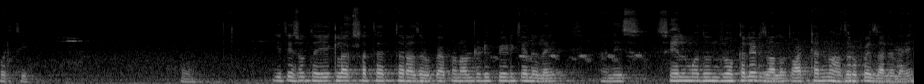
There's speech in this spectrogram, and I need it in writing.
वरती. हं. इथे सुद्धा एक लाख सत्याहत्तर हजार रुपये आपण ऑलरेडी पेड केलेला आहे. आणि सेलमधून जो कलेक्ट झाला तो अठ्ठ्याण्णव हजार रुपये झालेला आहे.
